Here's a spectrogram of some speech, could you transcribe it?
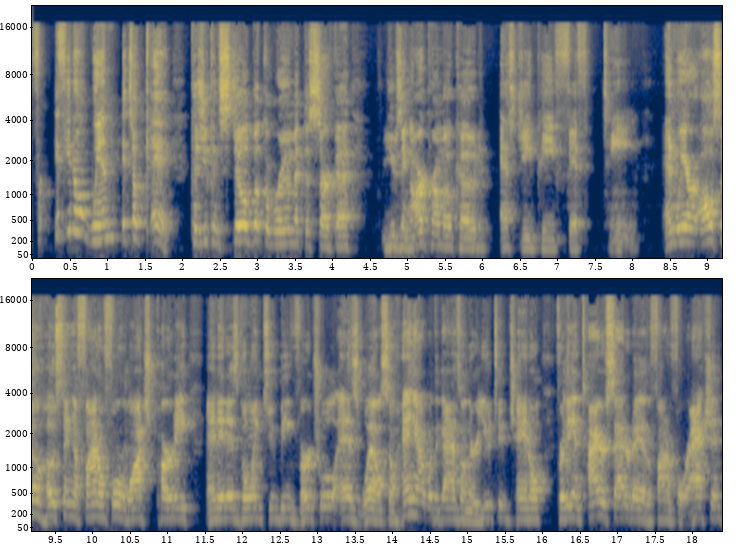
for, if you don't win, it's okay because you can still book a room at the Circa using our promo code SGP15. And we are also hosting a Final Four watch party, and it is going to be virtual as well. So hang out with the guys on their YouTube channel for the entire Saturday of the Final Four action,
